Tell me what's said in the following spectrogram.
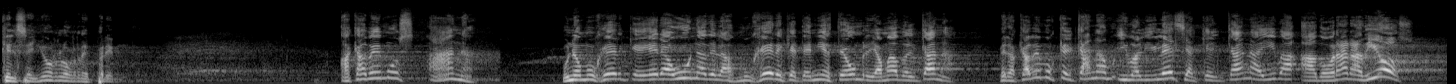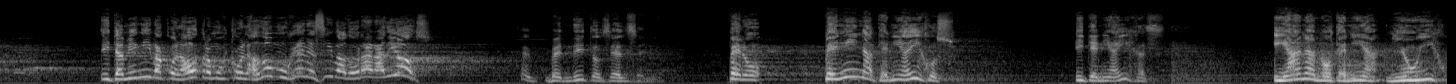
Que el Señor lo reprenda. Acá vemos a Ana, una mujer que era una de las mujeres que tenía este hombre llamado el Cana. Pero acá vemos que el Cana iba a la iglesia, que el Cana iba a adorar a Dios. Y también iba con la otra mujer, con las dos mujeres iba a adorar a Dios. Bendito sea el Señor. Pero Penina tenía hijos y tenía hijas. Y Ana no tenía ni un hijo,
